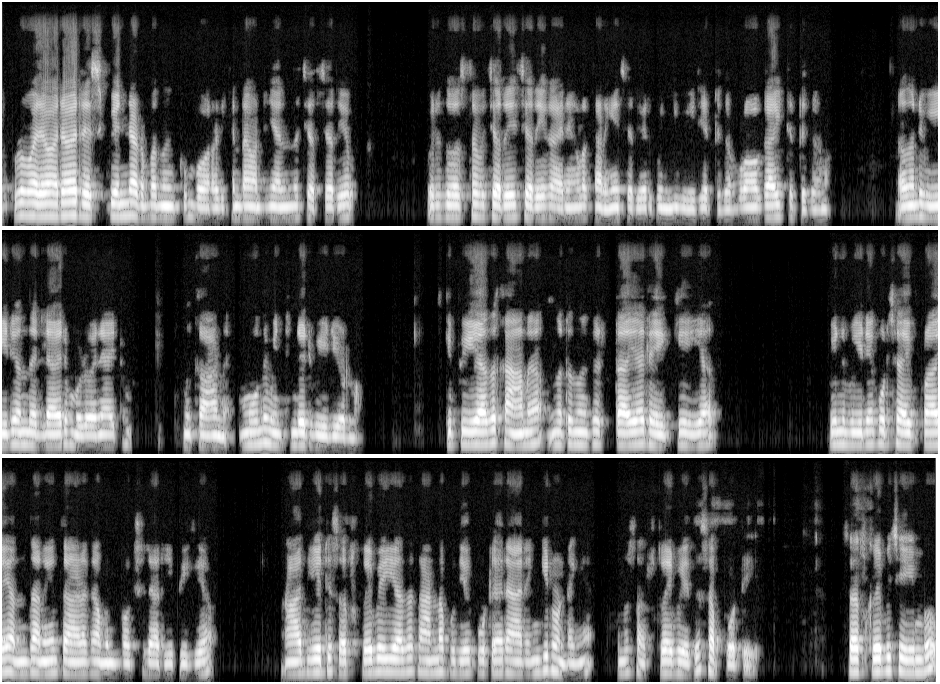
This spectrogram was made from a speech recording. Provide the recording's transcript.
എപ്പോഴും ഓരോരോ റെസിപ്പി തന്നെ ഇടുമ്പോൾ നിങ്ങൾക്കും ബോറടിക്കേണ്ട വേണ്ടി ഞാനിന്ന് ചെറിയ ചെറിയ ഒരു ദിവസത്തെ ചെറിയ ചെറിയ കാര്യങ്ങളൊക്കെ അടങ്ങിയ ചെറിയൊരു കുഞ്ഞു വീഡിയോ ഇട്ടിക്കണം. വ്ളോഗായിട്ട് ഇട്ടിക്കണം. അതുകൊണ്ട് വീഡിയോ ഒന്ന് എല്ലാവരും മുഴുവനായിട്ടും കാണുക. മൂന്ന് മിനിറ്റിന്റെ ഒരു വീഡിയോ ഉള്ളൂ. സ്കിപ്പ് ചെയ്യാതെ കാണുക. എന്നിട്ട് നിങ്ങൾക്ക് ഇഷ്ടമായാൽ ലൈക്ക് ചെയ്യുക. പിന്നെ വീഡിയോയെക്കുറിച്ച് അഭിപ്രായം എന്താണെങ്കിലും താഴെ കമന്റ് ബോക്സിൽ അറിയിപ്പിക്കുക. ആദ്യമായിട്ട് സബ്സ്ക്രൈബ് ചെയ്യാതെ കാണുന്ന പുതിയ കൂട്ടുകാർ ആരെങ്കിലും ഉണ്ടെങ്കിൽ ഒന്ന് സബ്സ്ക്രൈബ് ചെയ്ത് സപ്പോർട്ട് ചെയ്യുക. സബ്സ്ക്രൈബ് ചെയ്യുമ്പോൾ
